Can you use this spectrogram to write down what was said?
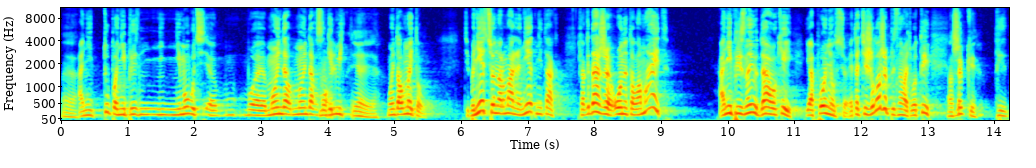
иә Они тупо не, при- не, не могут э, э, иә мойындалмайды ол типа нет все нормально нет не так когда же он это ломает они признают да окей я понял все это тяжело же признавать? Вот ты ошибки? Ты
